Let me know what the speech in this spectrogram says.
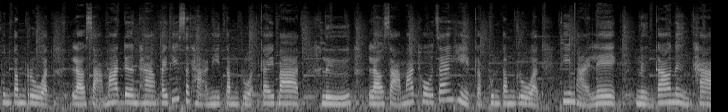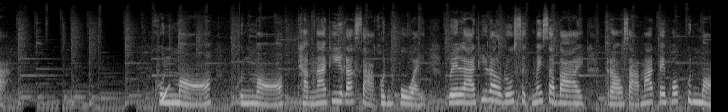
คุณตำรวจ เราสามารถเดินทางไปที่สถานีตำรวจใกล้บ้าน หรือเราสามารถโทรแจ้งเหตุกับคุณตำรวจที่หมายเลข 191 ค่ะ คุณหมอ คุณหมอทำหน้าที่รักษาคนป่วย เวลาที่เรารู้สึกไม่สบาย เราสามารถไปพบคุณหมอ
